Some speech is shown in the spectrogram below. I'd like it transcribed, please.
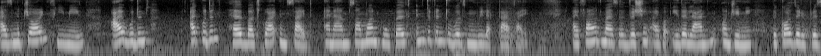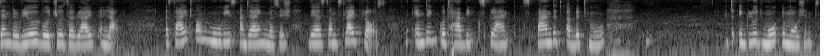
As a maturing female, I wouldn't I couldn't help but cry inside, and I am someone who felt indifferent towards movie like Titanic. I found myself wishing I were either Landon or Jimmy because they represent the real virtues of life and love. Aside from the movie's underlying message, there are some slight flaws. The ending could have been expand, expanded a bit more to include more emotions.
